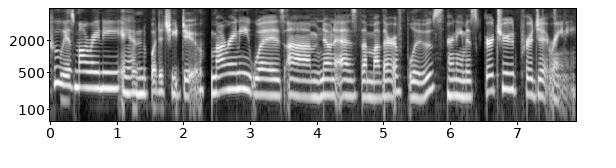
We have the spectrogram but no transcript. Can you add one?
who is Ma Rainey and what did she do? Ma Rainey was um, known as the mother of blues. Her name is Gertrude Pridgett Rainey.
